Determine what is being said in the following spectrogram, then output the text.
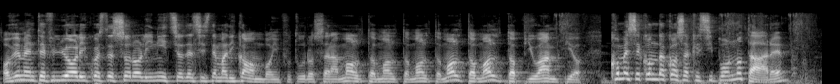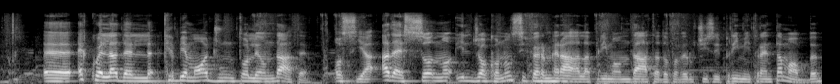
Ovviamente figliuoli, questo è solo l'inizio del sistema di combo. In futuro sarà molto molto molto molto molto più ampio. Come seconda cosa che si può notare eh, è quella del che abbiamo aggiunto le ondate. Ossia, adesso no, il gioco non si fermerà alla prima ondata dopo aver ucciso i primi 30 mob,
